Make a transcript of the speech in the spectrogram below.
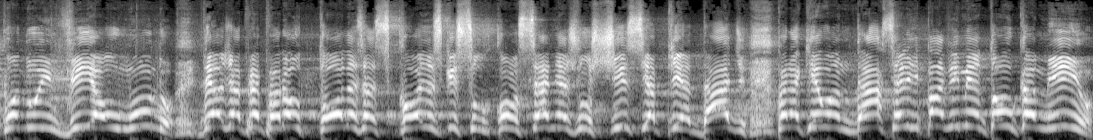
quando o envia ao mundo. Deus já preparou todas as coisas que concernem a justiça e a piedade para que eu andasse, Ele pavimentou o caminho,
